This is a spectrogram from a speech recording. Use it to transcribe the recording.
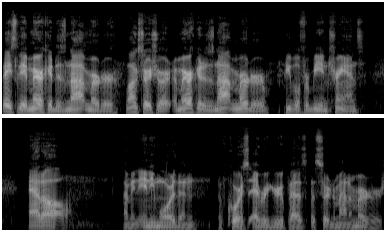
basically America does not murder. Long story short, America does not murder people for being trans at all. I mean, any more than, of course, every group has a certain amount of murders.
